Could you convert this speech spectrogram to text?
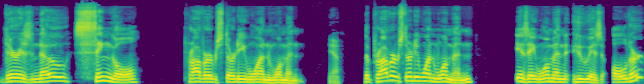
there is no single Proverbs 31 woman. Yeah. The Proverbs 31 woman is a woman who is older,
